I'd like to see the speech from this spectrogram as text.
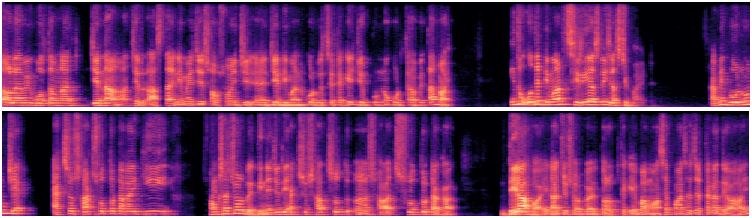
তাহলে আমি বলতাম না যে না, যে রাস্তায় নেমে যে সবসময় যে ডিমান্ড করবে সেটাকে যে পূর্ণ করতে হবে তা নয়। কিন্তু ওদের ডিমান্ড সিরিয়াসলি জাস্টিফাইড আপনি বলুন যে একশো ষাট সত্তর টাকায় কি সংসার চলবে? দিনে যদি একশো সাত সত্তর ষাট সত্তর টাকা দেয়া হয় রাজ্য সরকারের তরফ থেকে বা মাসে পাঁচ হাজার টাকা দেওয়া হয়,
